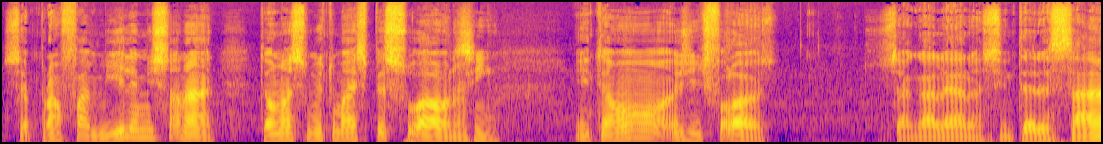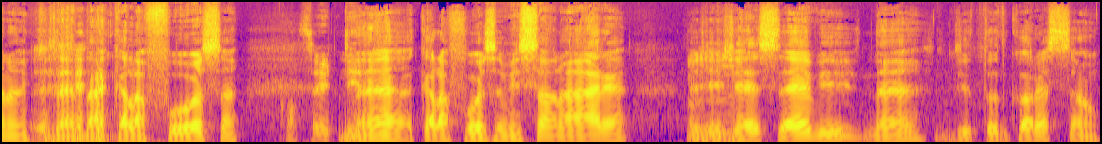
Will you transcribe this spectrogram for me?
isso é para uma família missionária. Então é um lance muito mais pessoal, né? Sim. Então a gente falou, ó, se a galera se interessar, né, quiser dar aquela força, Com certeza. né, aquela força missionária, a Uhum. gente recebe, né, de todo coração.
